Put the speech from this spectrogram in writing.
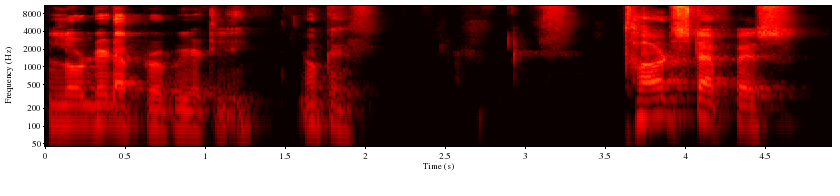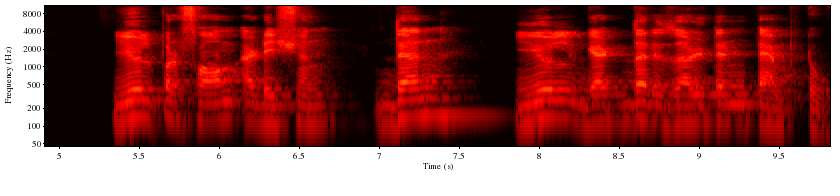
loaded appropriately. Okay. Third step is you'll perform addition, then you'll get the result in temp2.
